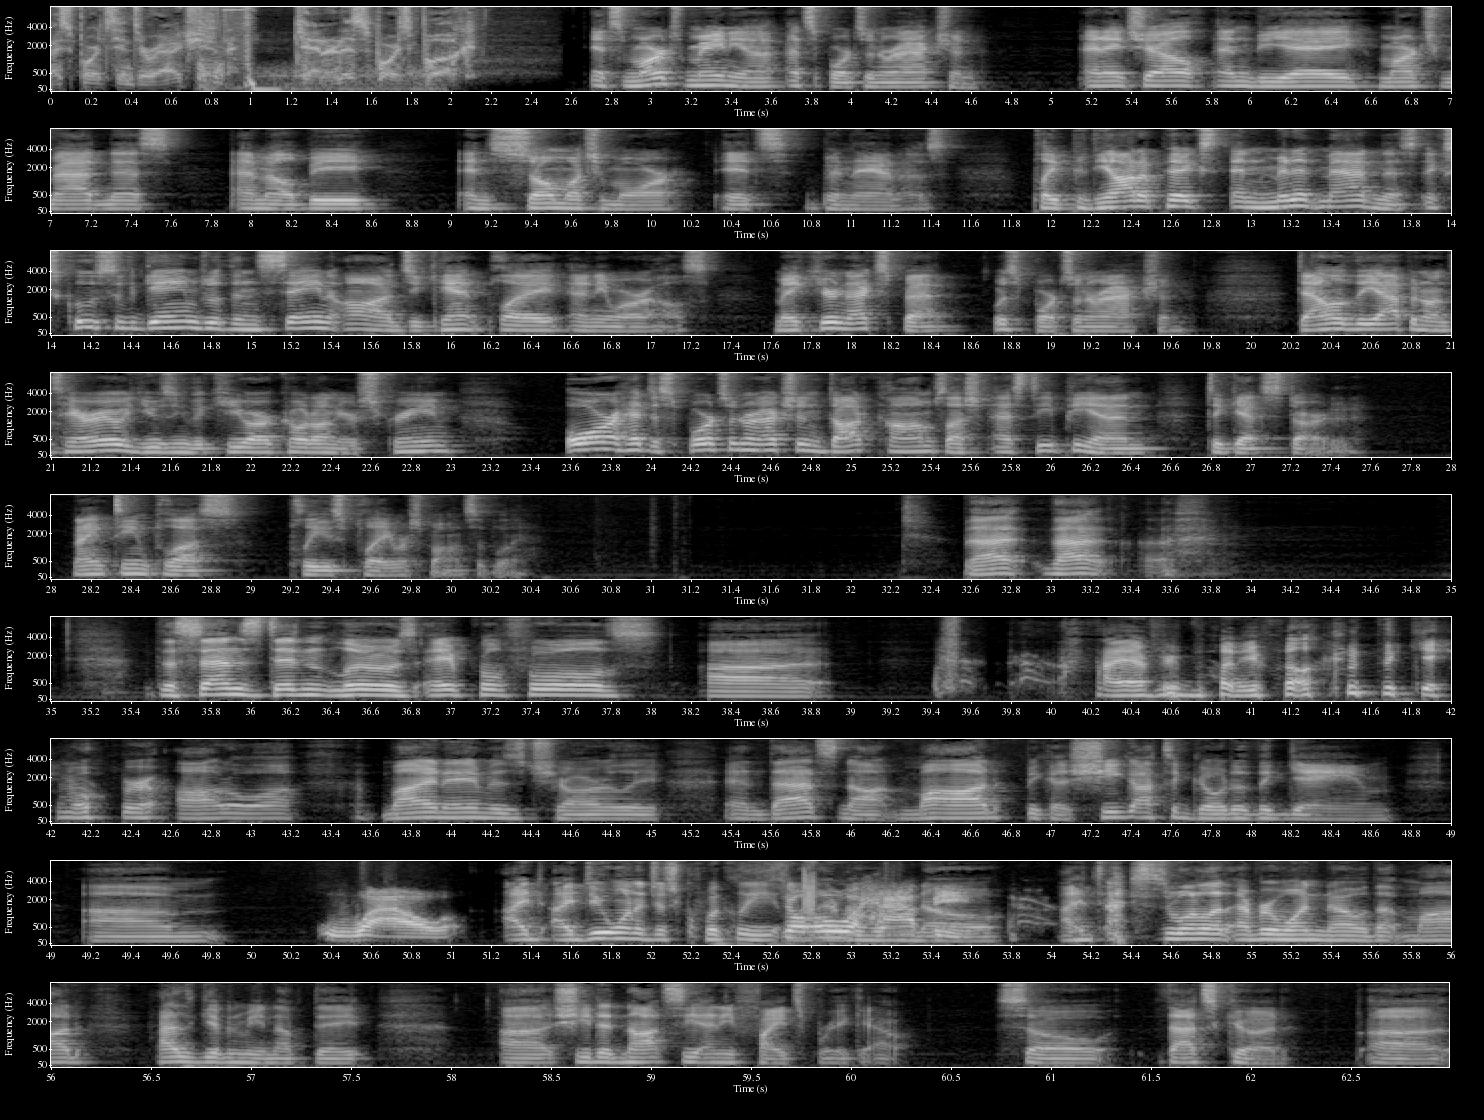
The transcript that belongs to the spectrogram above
by Sports Interaction, Canada Sportsbook. It's March Mania at Sports Interaction. NHL, NBA, March Madness, MLB, and so much more. It's bananas. Play Pinata Picks and Minute Madness, exclusive games with insane odds you can't play anywhere else. Make your next bet with Sports Interaction. Download the app in Ontario using the QR code on your screen, or head to sportsinteraction.com slash SDPN to get started. 19 plus, please play responsibly. That, that, uh, the Sens didn't lose. April Fools. Uh, hi, everybody. Welcome to Game Over Ottawa. My name is Charlie, and that's not Maude because she got to go to the game. Um, Wow. I, I do want to just quickly So let everyone happy. know. I, I just want to let everyone know that Maude has given me an update. Uh, she did not see any fights break out, so that's good. Uh,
